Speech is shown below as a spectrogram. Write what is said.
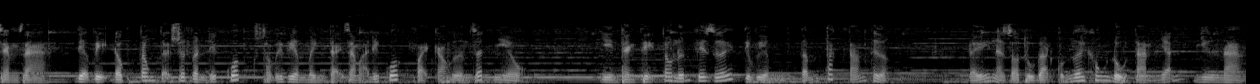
Xem ra, địa vị độc tông tại xuất vân đế quốc so với viêm mình tại Gia Mã đế quốc phải cao hơn rất nhiều. Nhìn thành thị to lớn phía dưới, tiêu viêm tấm tắc tán thưởng. Đấy là do thủ đoạn của ngươi không đủ tàn nhẫn như nàng.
